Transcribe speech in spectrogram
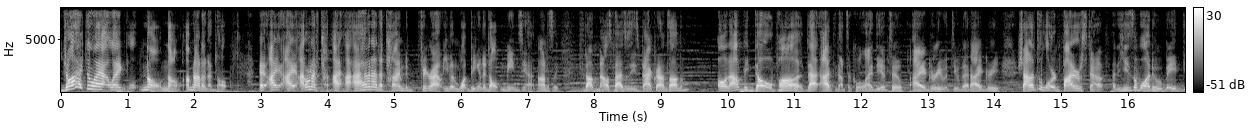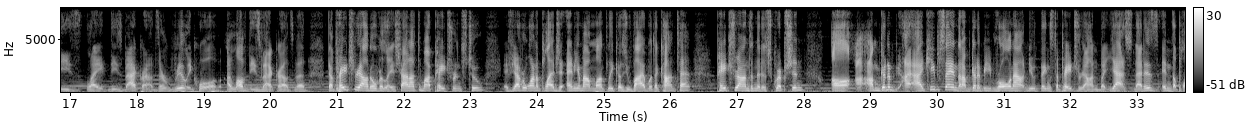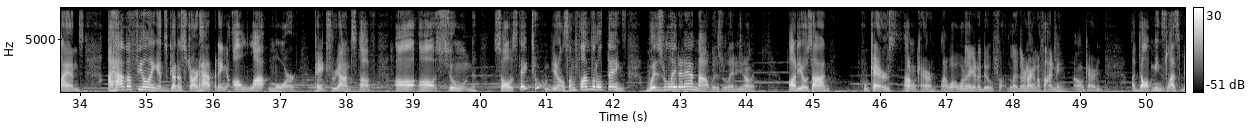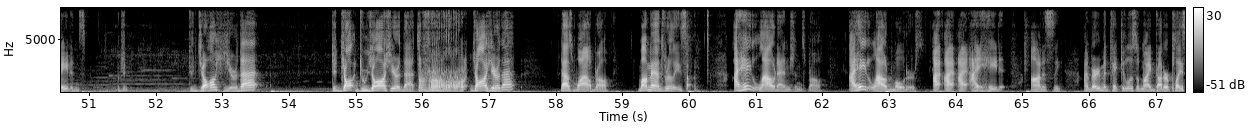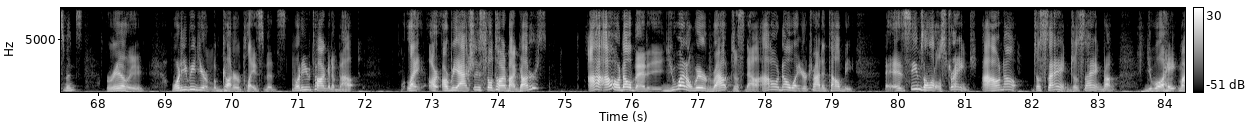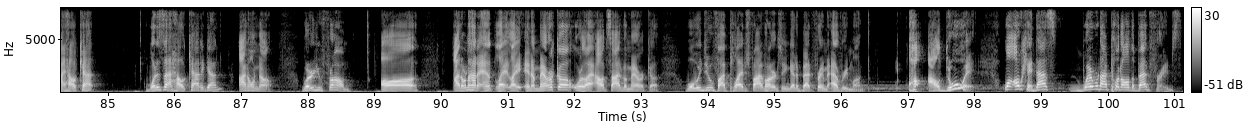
y'all acting like, like, no, no, I'm not an adult. I, I, I don't have, I, I haven't had the time to figure out even what being an adult means yet, honestly. Should I have mouse pads with these backgrounds on them? Oh, that would be dope, huh? That I think that's a cool idea too. I agree with you, man. I agree. Shout out to Lord Firestaff. He's the one who made these like these backgrounds. They're really cool. I love these backgrounds, man. The Patreon overlays. Shout out to my patrons too. If you ever want to pledge any amount monthly because you vibe with the content, Patreon's in the description. Uh, I, am gonna be, I, I, keep saying that I'm gonna be rolling out new things to Patreon, but yes, that is in the plans. I have a feeling it's gonna start happening a lot more Patreon stuff uh, uh, soon. So stay tuned, you know, some fun little things. Wiz related and not Wiz related, you know what? Audio's on. Who cares? I don't care. Like, what, what are they gonna do? Like, they're not gonna find me. I don't care, dude. Adult means less maidens. Did y'all hear that? Did y'all do y'all hear that? Y'all hear that? That's wild, bro. My man's really. I hate loud engines, bro. I hate loud motors. I I I, hate it. Honestly, I'm very meticulous with my gutter placements. Really? What do you mean your gutter placements? What are you talking about? Like, are, are we actually still talking about gutters? I, I don't know, man. You went a weird route just now. I don't know what you're trying to tell me. It seems a little strange. I don't know. Just saying. Just saying, bro. You will hate my Hellcat. What is that Hellcat again? I don't know. Where are you from? Uh, I don't know how to like like in America or like outside of America. What we do if I pledge 500 so you can get a bed frame every month? I'll do it. Well, okay, that's where would I put all the bed frames?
